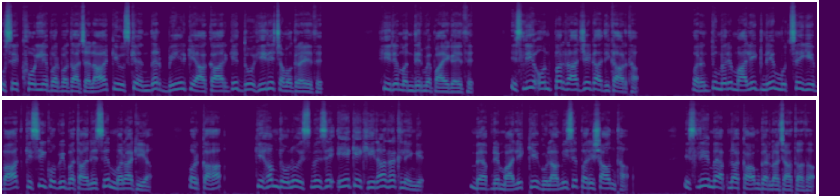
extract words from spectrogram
उसे खोलने पर पता चला कि उसके अंदर बेर के आकार के दो हीरे चमक रहे थे। हीरे मंदिर में पाए गए थे, इसलिए उन पर राज्य का अधिकार था। परंतु मेरे मालिक ने मुझसे ये बात किसी को भी बताने से मना किया और कहा कि हम दोनों इसमें से एक एक हीरा रख लेंगे। मैं अपने मालिक की गुलामी से परेशान था, इसलिए मैं अपना काम करना चाहता था,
